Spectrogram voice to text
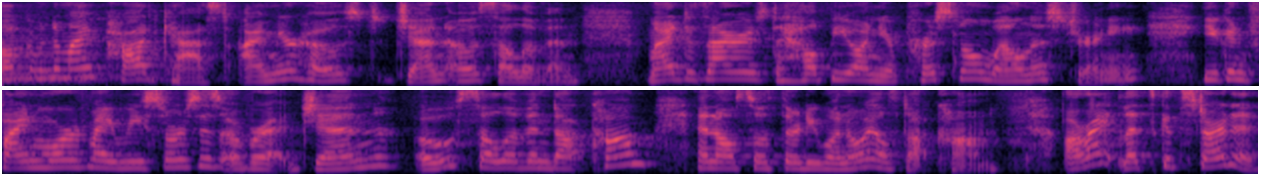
welcome to my podcast. I'm your host, Jen O'Sullivan. My desire is to help you on your personal wellness journey. You can find more of my resources over at jenosullivan.com and also 31oils.com. All right, let's get started.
